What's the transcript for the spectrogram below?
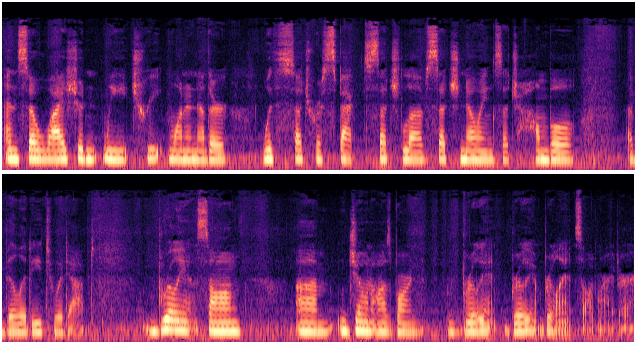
And so, why shouldn't we treat one another with such respect, such love, such knowing, such humble ability to adapt? Brilliant song. Um, Joan Osborne, brilliant, brilliant, brilliant songwriter.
